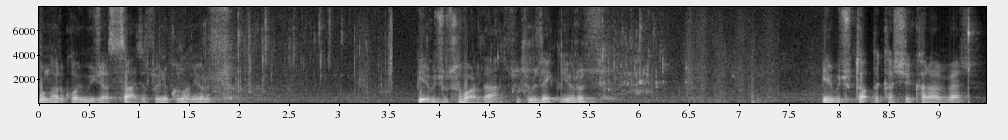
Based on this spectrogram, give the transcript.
bunları koymayacağız. Sadece suyunu kullanıyoruz. 1,5 su bardağı sütümüzü ekliyoruz. 1,5 tatlı kaşığı karabiber.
